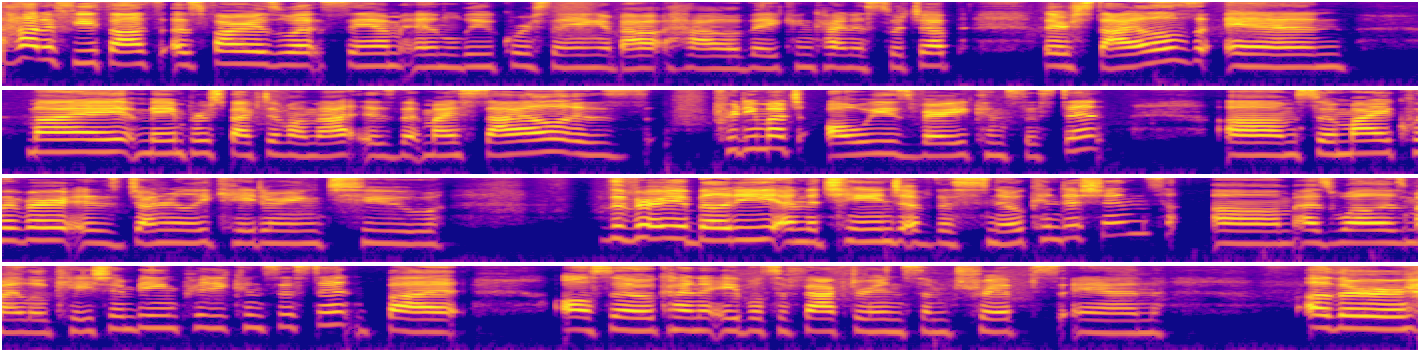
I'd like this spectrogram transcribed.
had a few thoughts as far as what Sam and Luke were saying about how they can kind of switch up their styles and my main perspective on that is that my style is pretty much always very consistent. Um, so my quiver is generally catering to the variability and the change of the snow conditions, um, as well as my location being pretty consistent, but also kind of able to factor in some trips and other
